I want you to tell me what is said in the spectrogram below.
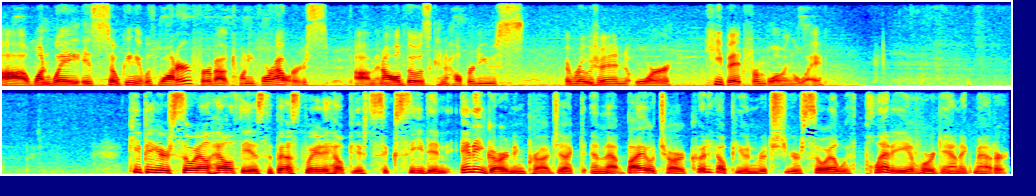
Uh, one way is soaking it with water for about 24 hours. Um, and all of those can help reduce erosion or keep it from blowing away. Keeping your soil healthy is the best way to help you succeed in any gardening project, and that biochar could help you enrich your soil with plenty of organic matter,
